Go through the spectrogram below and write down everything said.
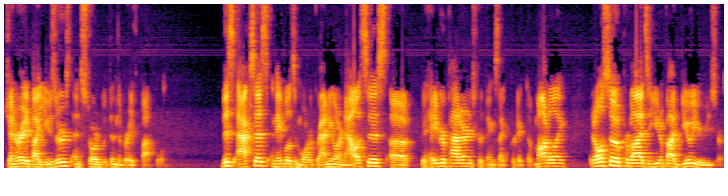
generated by users and stored within the Braze platform. This access enables a more granular analysis of behavior patterns for things like predictive modeling. It also provides a unified view of your user,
